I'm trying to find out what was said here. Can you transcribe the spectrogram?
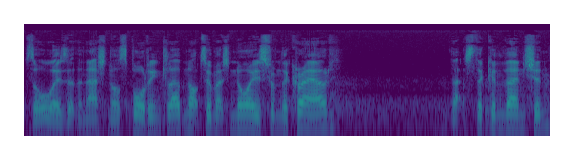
As always at the National Sporting Club, not too much noise from the crowd. That's the convention.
